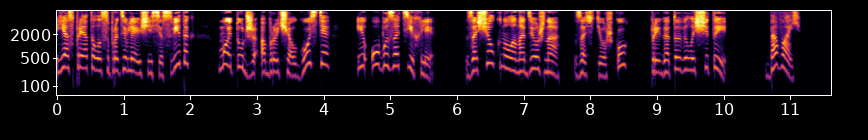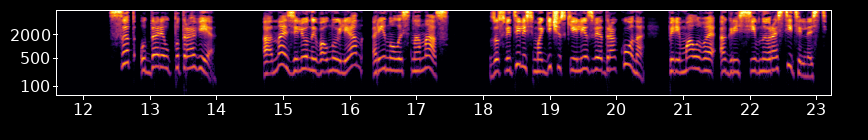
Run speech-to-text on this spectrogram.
Я спрятала сопротивляющийся свиток, мой тут же обрычал гостя — и оба затихли. Защелкнула надежно застежку, приготовила щиты. «Давай!» Сет ударил по траве. Она, зеленой волной лиан, ринулась на нас. Засветились магические лезвия дракона, перемалывая агрессивную растительность.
